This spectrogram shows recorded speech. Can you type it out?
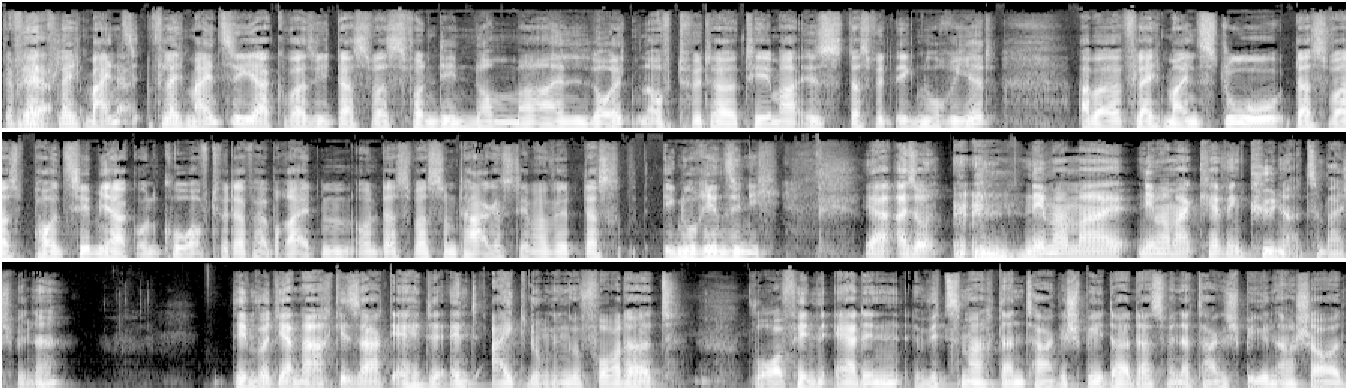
Ja, vielleicht, vielleicht, meinst, vielleicht meinst du ja quasi das, was von den normalen Leuten auf Twitter Thema ist, das wird ignoriert. Aber vielleicht meinst du, das, was Paul Ziemiak und Co. auf Twitter verbreiten und das, was zum Tagesthema wird, das ignorieren sie nicht. Ja, also nehmen wir mal, nehmen wir mal Kevin Kühner zum Beispiel, ne? Dem wird ja nachgesagt, er hätte Enteignungen gefordert, woraufhin er den Witz macht dann Tage später, dass wenn der Tagesspiegel nachschaut,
